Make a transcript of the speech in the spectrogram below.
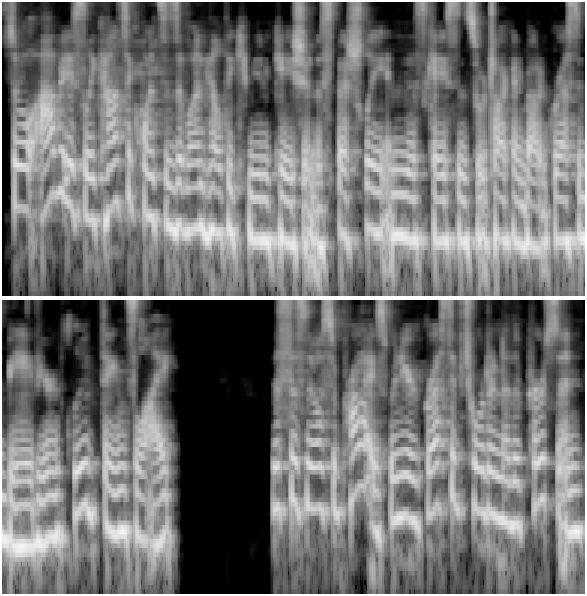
So obviously consequences of unhealthy communication, especially in this case, since we're talking about aggressive behavior, include things like this is no surprise. When you're aggressive toward another person,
